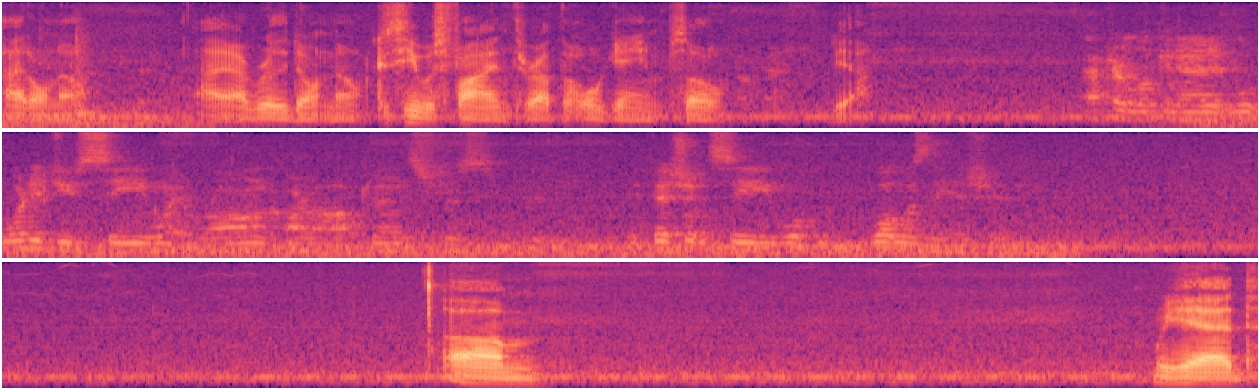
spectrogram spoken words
I don't know. I, I really don't know, because he was fine throughout the whole game, so, yeah. After looking at it, what, what did you see went wrong on offense? Just efficiency. What, what was the issue? Um, we had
